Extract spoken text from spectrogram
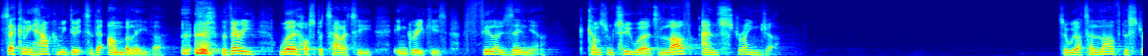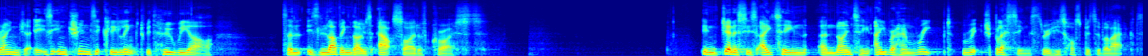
Secondly, how can we do it to the unbeliever? the very word hospitality in Greek is philoxenia. It comes from two words, love and stranger. So we are to love the stranger. It is intrinsically linked with who we are to, is loving those outside of Christ. In Genesis 18 and 19, Abraham reaped rich blessings through his hospitable act.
